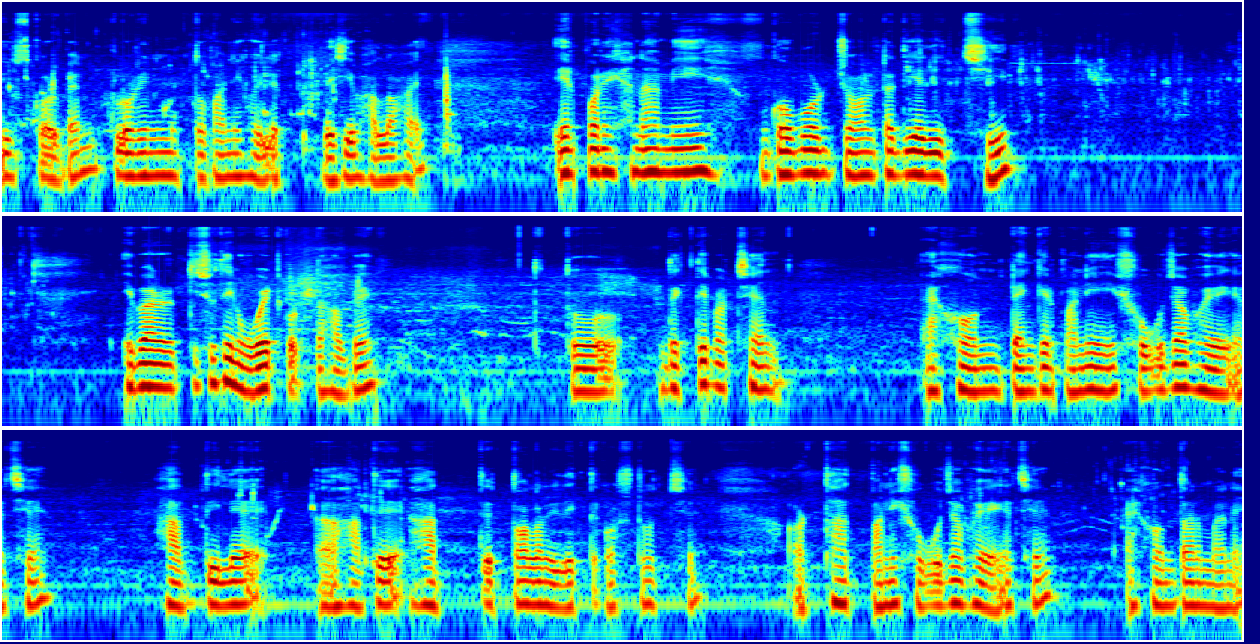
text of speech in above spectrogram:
ইউজ করবেন। ক্লোরিন মুক্ত পানি হইলে বেশি ভালো হয়। এরপর এখানে আমি গোবর জলটা দিয়ে দিচ্ছি। এবার কিছুদিন ওয়েট করতে হবে। তো দেখতে পাচ্ছেন এখন ট্যাঙ্কের পানি সবুজাব হয়ে গেছে। হাত দিলে হাতে, হাতের তলানি দেখতে কষ্ট হচ্ছে। অর্থাৎ পানি সবুজাব হয়ে গেছে। এখন তার মানে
